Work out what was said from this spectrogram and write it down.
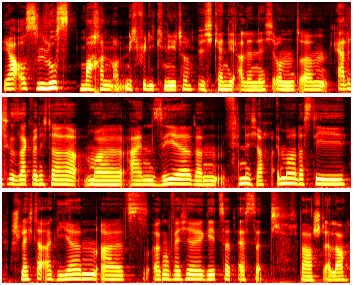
ja aus Lust machen und nicht für die Knete. Ich kenne die alle nicht. Und ähm, ehrlich gesagt, wenn ich da mal einen sehe, dann finde ich auch immer, dass die schlechter agieren als irgendwelche GZSZ-Darsteller.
